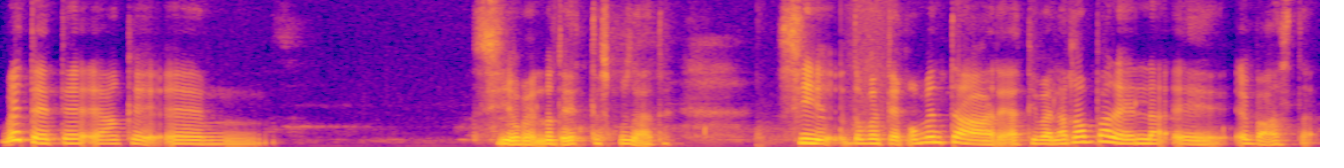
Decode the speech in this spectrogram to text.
mettete anche, ehm, sì vabbè l'ho detto scusate, sì dovete commentare, attivare la campanella e, e basta.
